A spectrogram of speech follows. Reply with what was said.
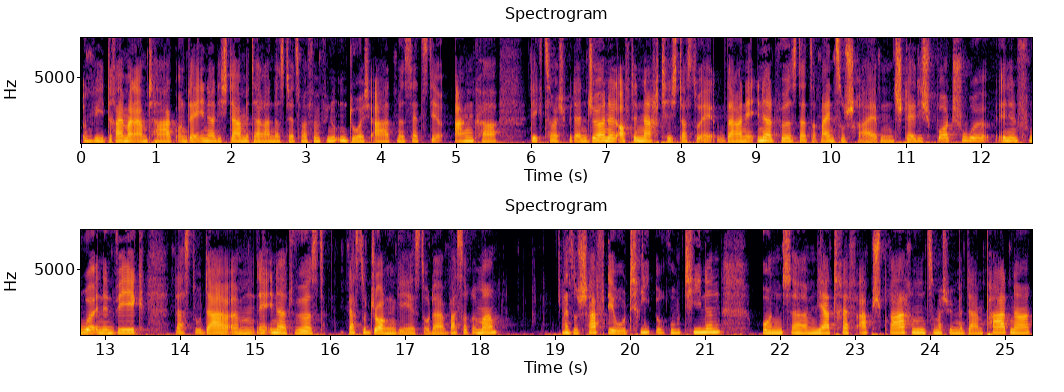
irgendwie dreimal am Tag und erinnere dich damit daran, dass du jetzt mal fünf Minuten durchatmest, setz dir Anker, leg zum Beispiel dein Journal auf den Nachttisch, dass du daran erinnert wirst, das reinzuschreiben, stell die Sportschuhe in den Flur, in den Weg, dass du da ähm, erinnert wirst, dass du joggen gehst oder was auch immer. Also schaff die Routinen und ähm, ja, treff Absprachen, zum Beispiel mit deinem Partner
